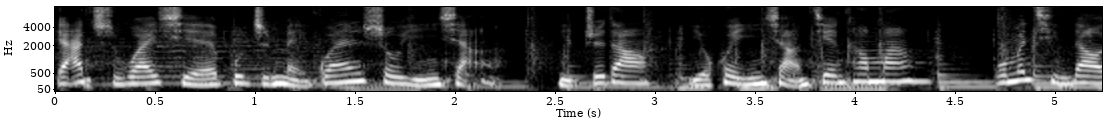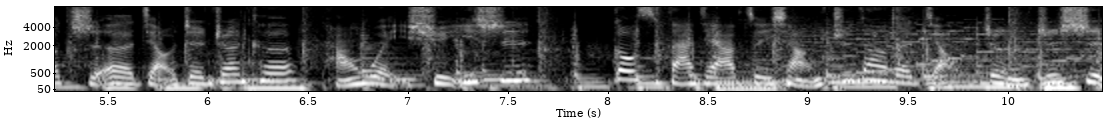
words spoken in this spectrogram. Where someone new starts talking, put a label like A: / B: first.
A: 牙齿歪斜不止美观受影响，你知道也会影响健康吗？我们请到齿颚矫正专科唐伟旭医师，告诉大家最想知道的矫正知识。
